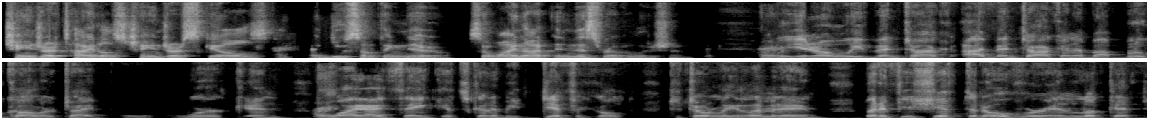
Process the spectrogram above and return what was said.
change our titles, change our skills, right. and do something new. So why not in this revolution? Right. Well, you know, we've been talk. I've been talking about blue collar type work and right. why I think it's going to be difficult to totally eliminate them. But if you shift it over and look at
